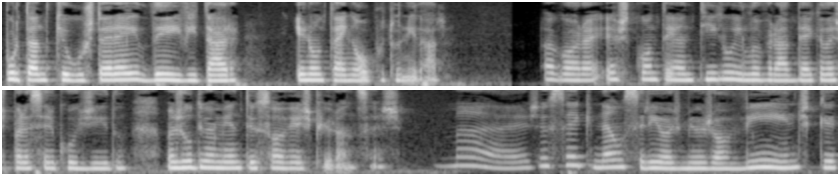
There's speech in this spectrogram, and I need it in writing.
portanto, que eu gostaria de evitar, eu não tenho a oportunidade. Agora, este conto é antigo e levará décadas para ser corrigido, mas ultimamente eu só vejo pioranças. Mas eu sei que não seriam os meus ouvintes que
